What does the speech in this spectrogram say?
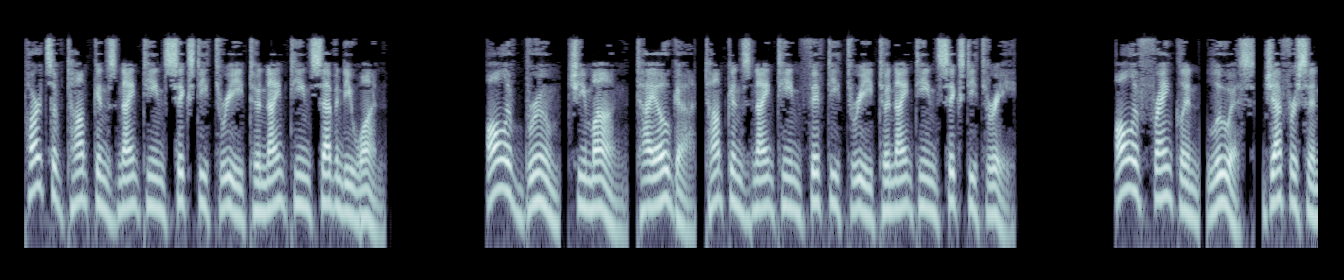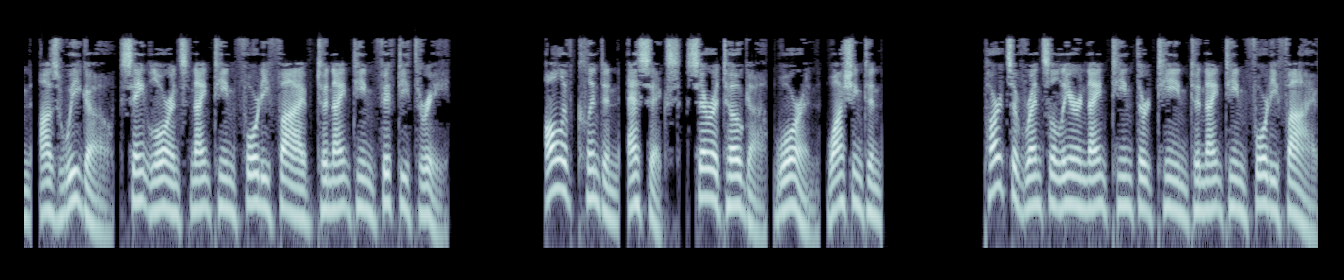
Parts of Tompkins 1963 to 1971 all of Broome, Chemung, Tioga, Tompkins 1953–1963 Olive Franklin, Lewis, Jefferson, Oswego, St. Lawrence 1945–1953 Olive Clinton, Essex, Saratoga, Warren, Washington. Parts of Rensselaer 1913–1945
